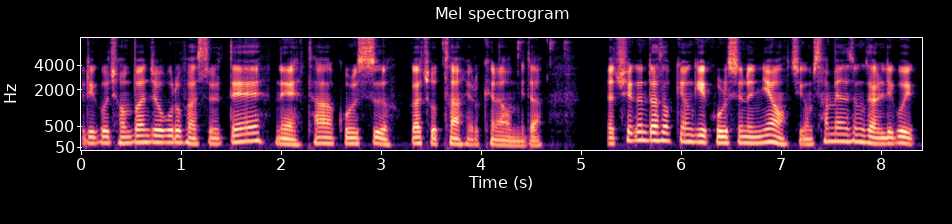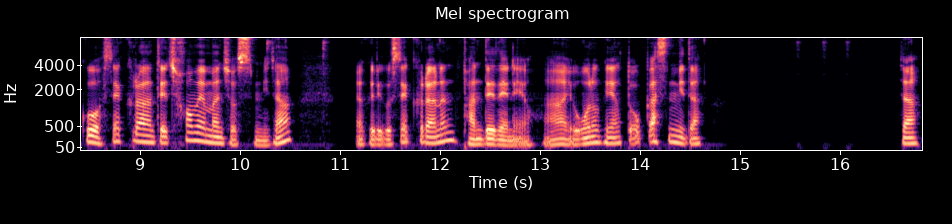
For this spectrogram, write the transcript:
그리고 전반적으로 봤을 때, 네, 다 골스가 좋다. 이렇게 나옵니다. 자, 최근 다섯 경기 골스는요, 지금 3연승 달리고 있고, 세크라한테 처음에만 졌습니다. 자, 그리고 세크라는 반대되네요. 아, 요거는 그냥 똑같습니다. 자,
